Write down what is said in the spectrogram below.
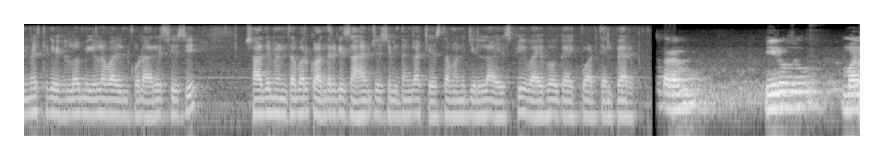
ఇన్వెస్టిగేషన్లో మిగిలిన వారిని కూడా అరెస్ట్ చేసి సాధ్యమైనంత వరకు అందరికీ సహాయం చేసే విధంగా చేస్తామని జిల్లా ఎస్పీ వైభవ్ గైక్వాడ్ తెలిపారు. ఈరోజు మన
